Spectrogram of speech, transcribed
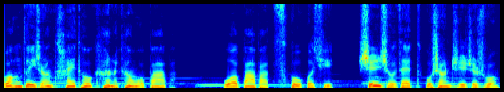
王队长抬头看了看我爸爸，我爸爸凑过去，伸手在图上指着说：“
